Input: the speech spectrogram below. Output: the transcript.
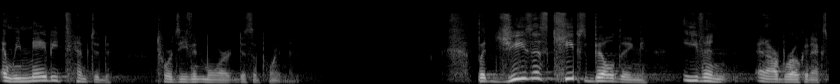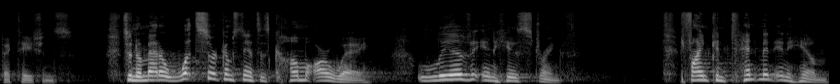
And we may be tempted towards even more disappointment. But Jesus keeps building even in our broken expectations. So, no matter what circumstances come our way, live in His strength. Find contentment in Him.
